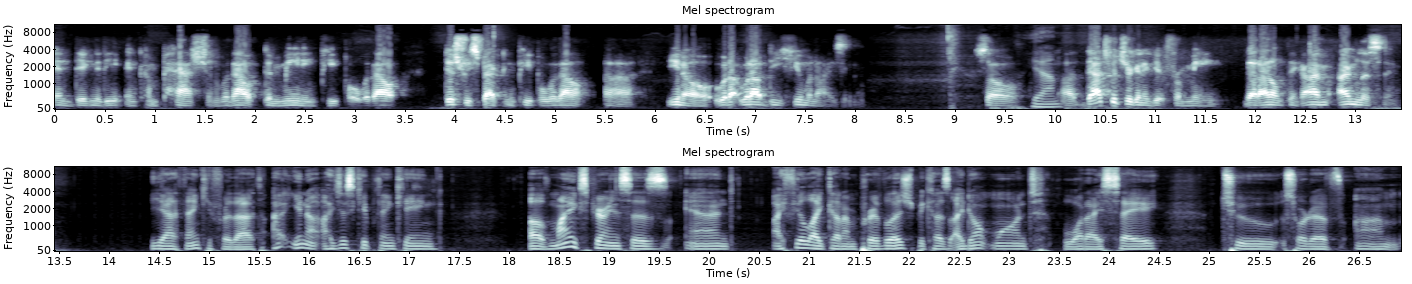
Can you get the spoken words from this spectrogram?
and dignity and compassion without demeaning people, without disrespecting people, without uh, you know, without without dehumanizing them. So yeah, uh, that's what you're going to get from me. That I don't think I'm I'm listening. Yeah, thank you for that. I, you know, I just keep thinking of my experiences, and I feel like that I'm privileged because I don't want what I say to sort of um,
